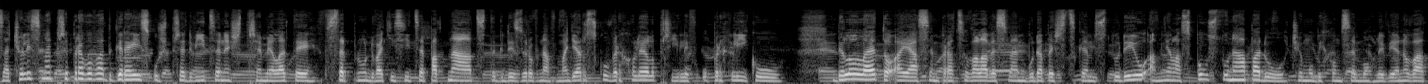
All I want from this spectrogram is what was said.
Začali jsme připravovat Grace už před více než třemi lety, v srpnu 2015, kdy zrovna v Maďarsku vrcholil příliv uprchlíků. Bylo léto a já jsem pracovala ve svém budapešťském studiu a měla spoustu nápadů, čemu bychom se mohli věnovat.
